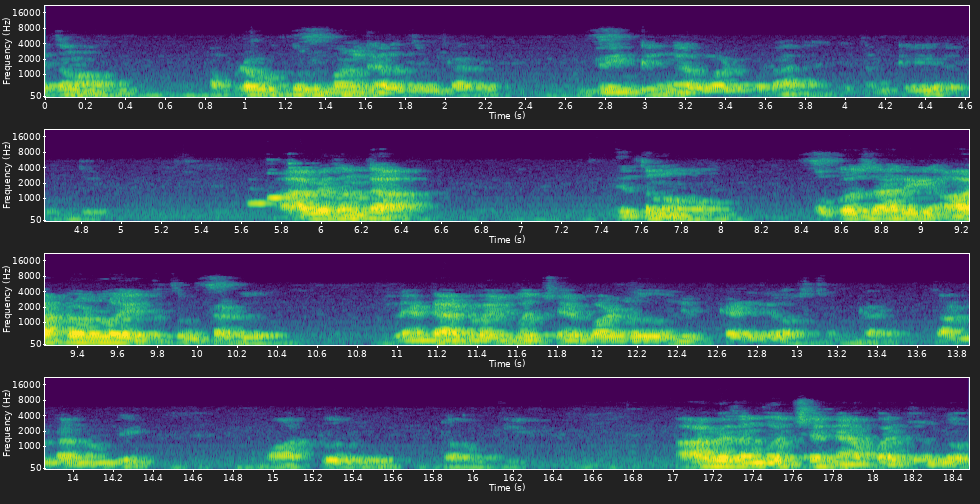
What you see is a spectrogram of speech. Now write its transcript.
ఇతను అప్పుడప్పుడు కుటుంబాలకు వెళ్తుంటాడు. డ్రింకింగ్ అలవాటు కూడా ఇతనికి ఉంది. ఆ విధంగా ఇతను ఒక్కోసారి ఆటోల్లో ఎక్కుతుంటాడు. లేదంటే అటువైపు వచ్చే బళ్ళు లిఫ్టెడ్గా వస్తుంటాడు. తండా నుండి మార్టూరు టౌన్కి. ఆ విధంగా వచ్చే నేపథ్యంలో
